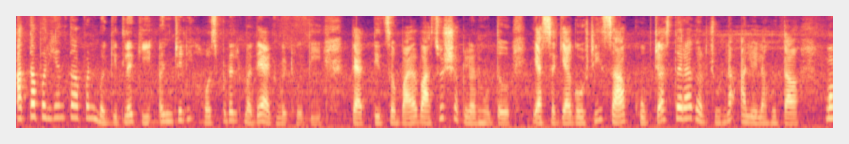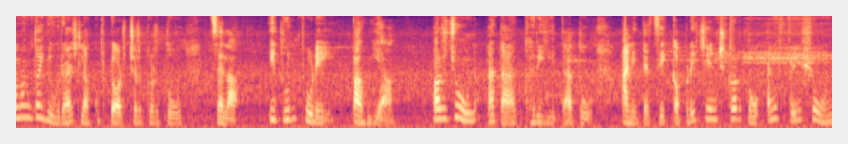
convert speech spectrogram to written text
आतापर्यंत आपण बघितलं की अंजली हॉस्पिटलमध्ये ॲडमिट होती. त्यात तिचं बाळ वाचू शकलं नव्हतं. या सगळ्या गोष्टीचा खूप जास्त राग अर्जुनला आलेला होता. म्हणून तो युवराजला खूप टॉर्चर करतो. चला इथून पुढे पाहूया. अर्जुन आता घरी येता तो आणि त्याचे कपडे चेंज करतो आणि फ्रेश होऊन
